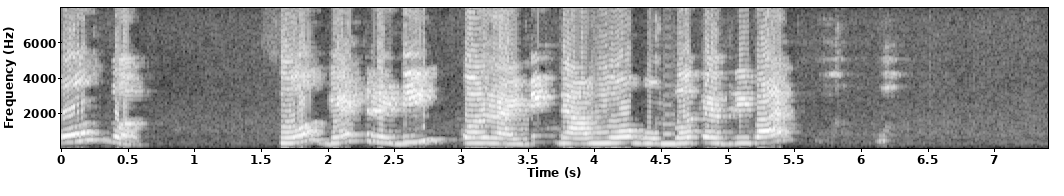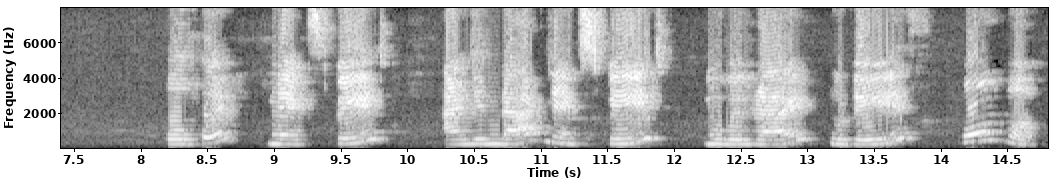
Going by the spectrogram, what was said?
homework. So get ready for writing down your homework everyone. Open next page and in that next page you will write today's homework.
